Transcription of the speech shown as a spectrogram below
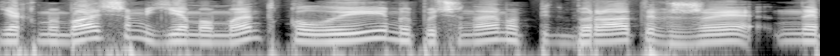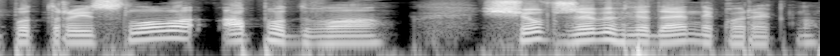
Як ми бачимо, є момент, коли ми починаємо підбирати вже не по три слова, а по два, що вже виглядає некоректно.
